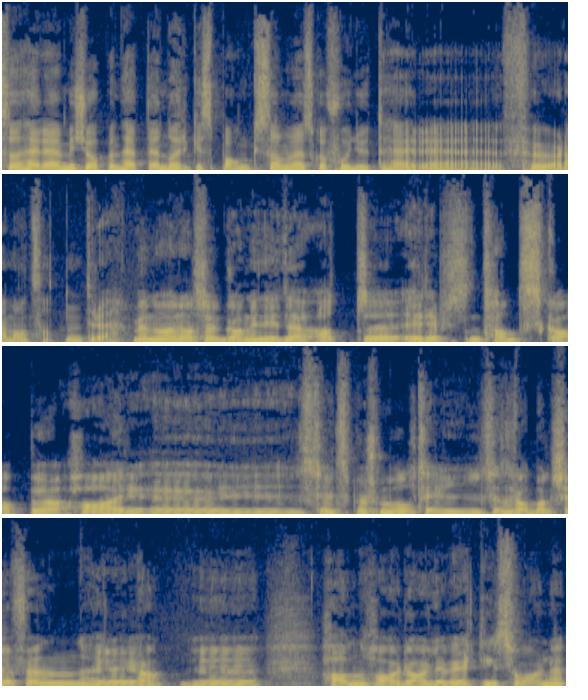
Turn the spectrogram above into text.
Så så her er mye åpenhet. Det er Norges Bank som skal ha funnet ut det her eh, før de ansatte den, tror jeg. Men nå er altså gangen i det at eh, representantskapet har stilt spørsmål til sentralbanksjefen. Ja, han har da levert de svarene,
